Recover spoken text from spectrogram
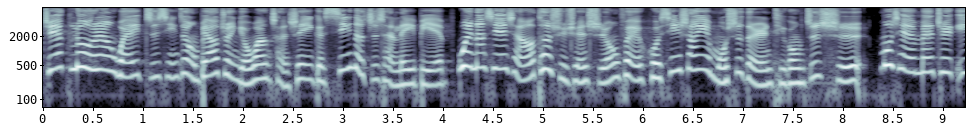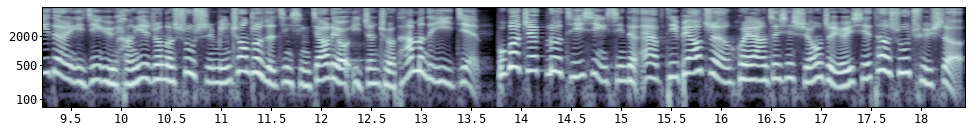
Jack Lu 认为，执行这种标准有望产生一个新的资产类别，为那些想要特许权使用费或新商业模式的人提供支持。目前，Magic Eden 已经与行业中的数十名创作者进行交流，以征求他们的意见。不过，Jack Lu 提醒，新的 NFT 标准会让这些使用者有一些特殊取舍，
